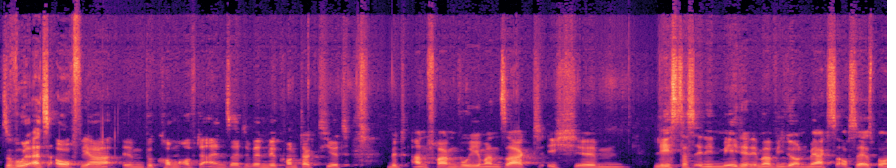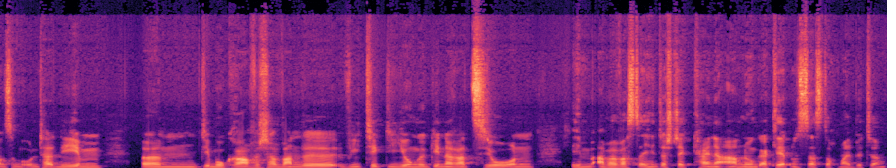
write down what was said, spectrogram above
Sowohl als auch. Wir ähm, bekommen auf der einen Seite, werden wir kontaktiert mit Anfragen, wo jemand sagt, ich ähm, lese das in den Medien immer wieder und merke es auch selbst bei uns im Unternehmen. Ähm, demografischer Wandel, wie tickt die junge Generation? Ähm, aber was dahinter steckt, keine Ahnung. Erklärt uns das doch mal bitte.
